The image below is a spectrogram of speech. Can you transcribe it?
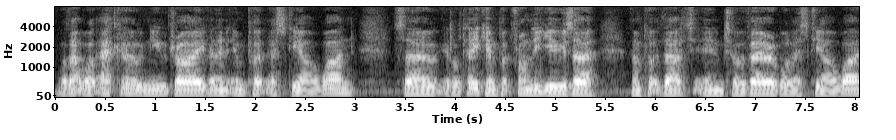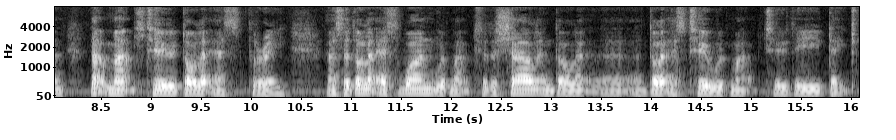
well that will echo new drive and then input str1. So it'll take input from the user and put that into a variable str1. That maps to $S3. Uh, so $S1 would map to the shell and, uh, and $S2 would map to the date.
